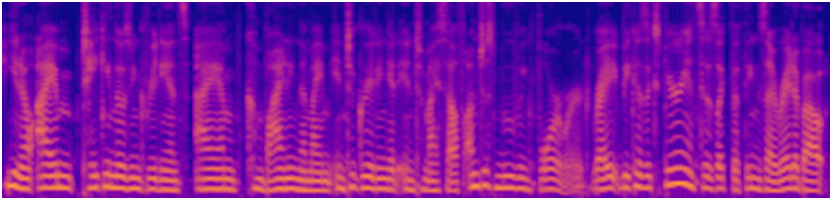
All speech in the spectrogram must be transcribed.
you know, I'm taking those ingredients, I am combining them, I'm integrating it into myself. I'm just moving forward, right? Because experiences like the things I write about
